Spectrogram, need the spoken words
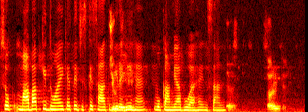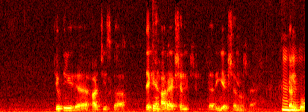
सो so, माँ बाप की दुआएँ कहते जिसके साथ भी रही हैं वो कामयाब हुआ है इंसान। सॉरी हर चीज़ का देखें हर एक्शन का रिएक्शन होता है। कल। को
